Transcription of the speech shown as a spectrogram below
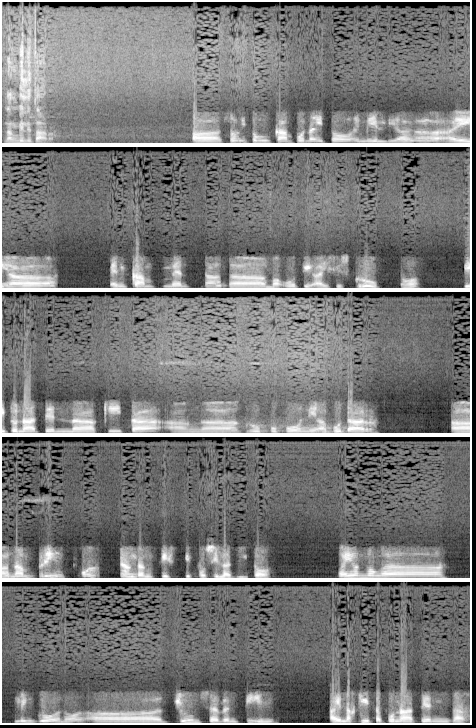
ng militar. Ah, so itong kampo na ito, Emil, ah, ay ah, encampment ng ah, Mauti ISIS group, no? Dito natin nakita ang ah, grupo po ni Abudar, uh, numbering po hanggang 50 po sila dito. Ngayon nung ah, linggo, no, ah, June 17, ay nakita po natin na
